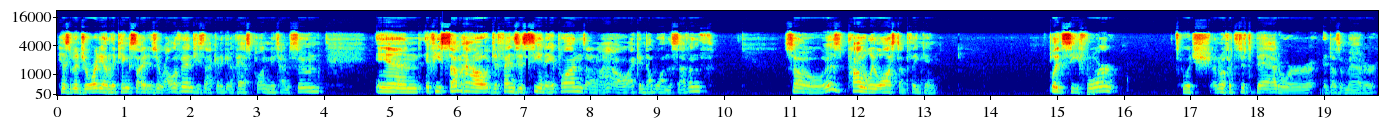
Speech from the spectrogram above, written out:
His majority on the king side is irrelevant. He's not going to get a pass pawn anytime soon. And if he somehow defends his c and a pawns, I don't know how, I can double on the seventh. So it is probably lost, I'm thinking. Played c4, which I don't know if it's just bad or it doesn't matter.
